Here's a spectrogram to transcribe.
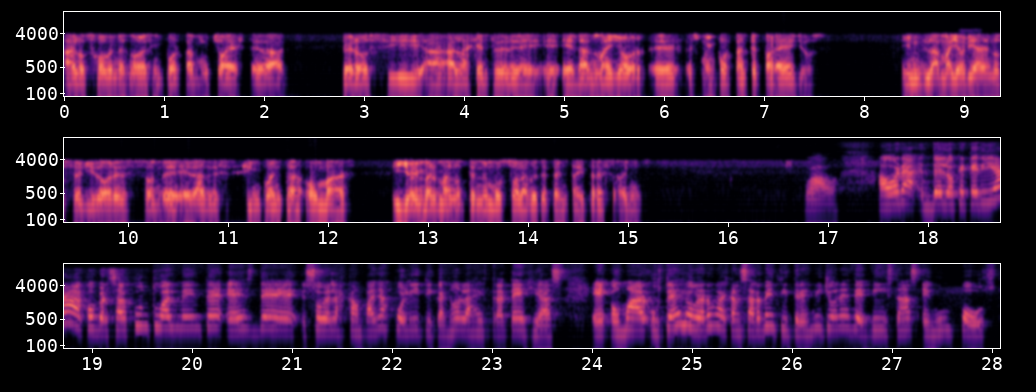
a los jóvenes no les importa mucho a esta edad, pero sí a, la gente de edad mayor es muy importante para ellos. Y la mayoría de los seguidores son de edades 50 o más. Y yo y mi hermano tenemos solamente 33 años. Wow. Ahora, de lo que quería conversar puntualmente es de sobre las campañas políticas, ¿no? Las estrategias. Eh, Omar, ustedes lograron alcanzar 23 millones de vistas en un post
